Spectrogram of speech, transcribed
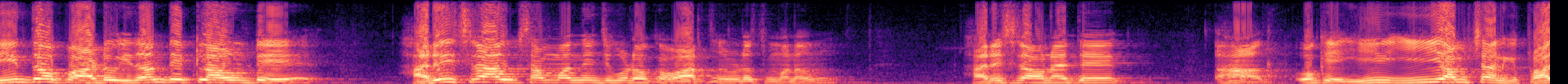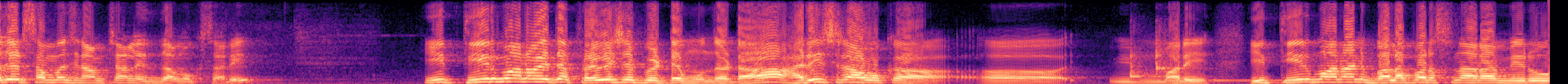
దీంతో పాటు ఇదంతా ఇట్లా ఉంటే హరీష్ రావుకు సంబంధించి కూడా ఒక వార్త చూడొచ్చు మనం. హరీష్ రావునైతే ఓకే ఈ ఈ అంశానికి ప్రాజెక్ట్ సంబంధించిన అంశాలను ఇద్దాం ఒకసారి. ఈ తీర్మానం అయితే ప్రవేశపెట్టే ముందట హరీష్ రావు ఒక మరి ఈ తీర్మానాన్ని బలపరుస్తున్నారా మీరు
